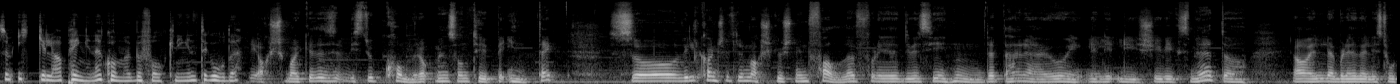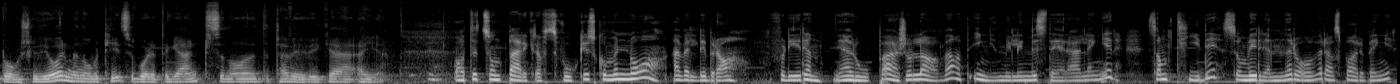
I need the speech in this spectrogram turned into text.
som ikke lar pengene komme befolkningen til gode. I aksjemarkedet, hvis du kommer opp med en sånn type inntekt, så vil kanskje til og med aksjekursen din falle, fordi du vil si hm, dette her er jo egentlig litt lyssky virksomhet. og ja vel, det ble veldig stort overskudd i år, men over tid så går dette gærent. Så nå, dette vil vi ikke eie. Og at et sånt bærekraftsfokus kommer nå, er veldig bra. Fordi rentene i Europa er så lave at ingen vil investere her lenger. Samtidig som vi renner over av sparepenger.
